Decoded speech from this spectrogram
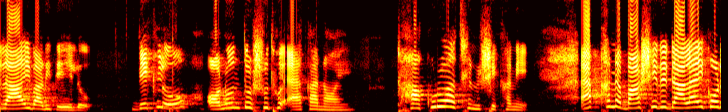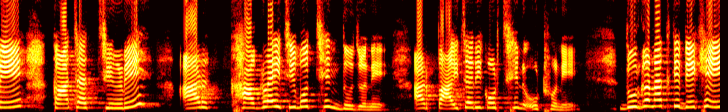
রায় বাড়িতে এলো। দেখল অনন্ত শুধু একা নয়, ঠাকুরও আছেন সেখানে। একখানা বাঁশের ডালায় করে কাঁচা চিংড়ে আর খাগড়াই চিবোচ্ছেন দুজনে আর পাইচারি করছেন উঠোনে। দুর্গানাথকে দেখেই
